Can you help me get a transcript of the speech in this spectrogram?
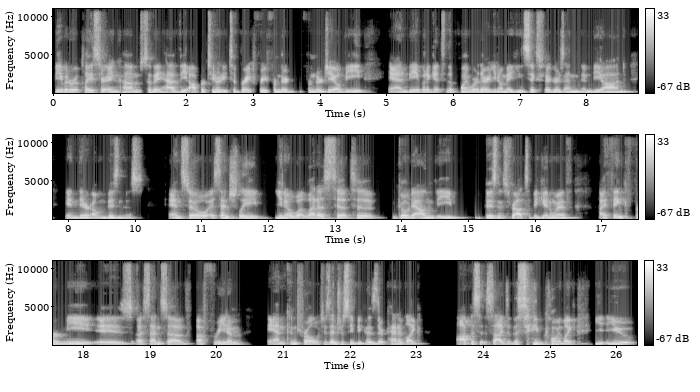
be able to replace their income so they have the opportunity to break free from their from their job and be able to get to the point where they're you know making six figures and, and beyond in their own business and so essentially you know what led us to to go down the business route to begin with i think for me is a sense of of freedom and control which is interesting because they're kind of like opposite sides of the same coin like you, you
